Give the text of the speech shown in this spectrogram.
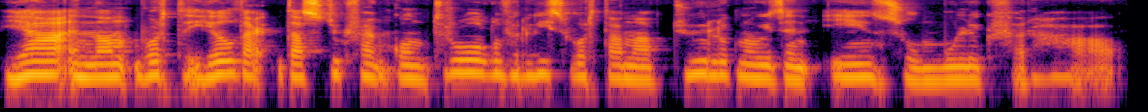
Ja, en dan wordt heel dat, dat stuk van controleverlies wordt dan natuurlijk nog eens een eens zo moeilijk verhaal.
